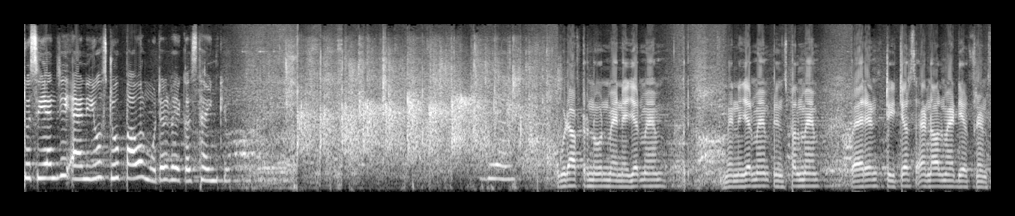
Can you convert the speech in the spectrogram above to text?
to CNG and used to power motor vehicles. Thank you. Good afternoon, manager ma'am, manager ma'am, principal ma'am, parents, teachers, and all my dear friends.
